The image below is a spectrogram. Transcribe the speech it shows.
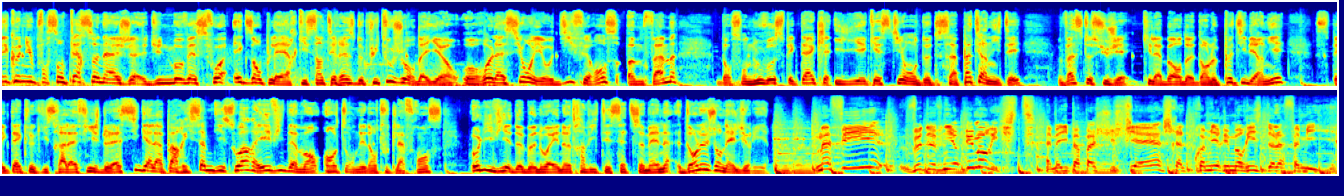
est connu pour son personnage d'une mauvaise foi exemplaire qui s'intéresse depuis toujours d'ailleurs aux relations et aux différences hommes-femmes. Dans son nouveau spectacle, il y est question de sa paternité, vaste sujet qu'il aborde dans le petit dernier, spectacle qui sera l'affiche de la Cigale à Paris samedi soir et évidemment en tournée dans toute la France. Olivier de Benoît est notre invité cette semaine dans le Journal du Rire. Ma fille veut devenir humoriste. Elle m'a dit papa je suis fier, je serai le premier humoriste de la famille.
